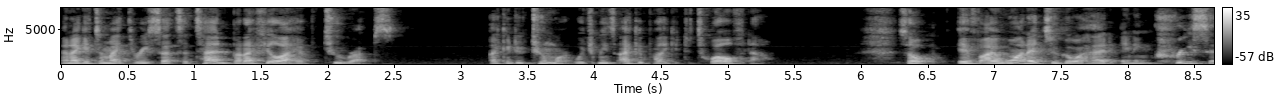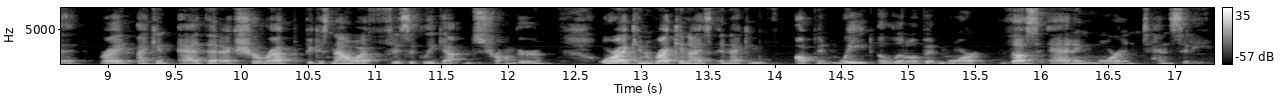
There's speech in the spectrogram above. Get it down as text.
And I get to my three sets of 10, but I feel I have two reps. I can do two more, which means I could probably get to 12 now. So if I wanted to go ahead and increase it, right, I can add that extra rep because now I've physically gotten stronger, or I can recognize and I can move up in weight a little bit more, thus adding more intensity.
